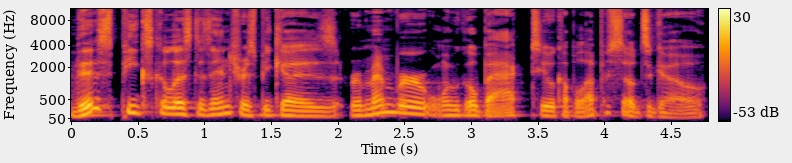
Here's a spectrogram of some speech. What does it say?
this piques Kalista's interest because remember when we go back to a couple episodes ago,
